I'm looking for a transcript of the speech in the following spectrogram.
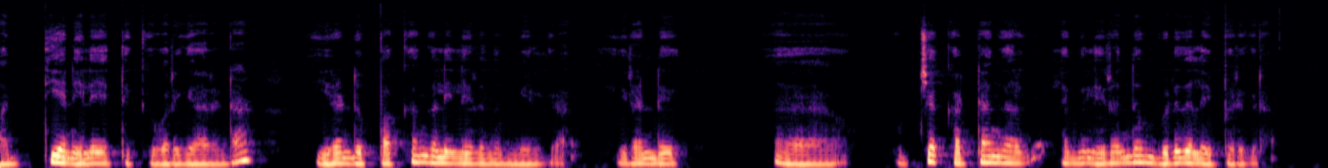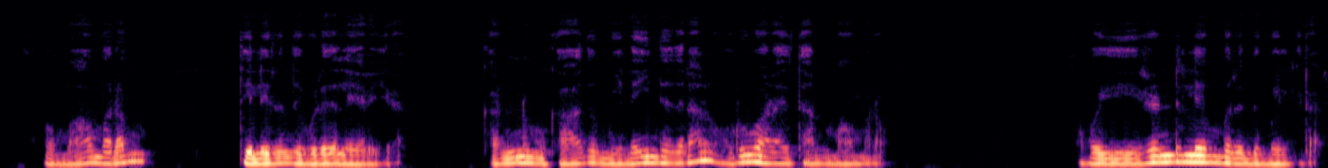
மத்திய நிலையத்துக்கு வருகிறார் என்றால் இரண்டு பக்கங்களில் மீள்கிறார் இரண்டு உச்சக்கட்டங்களில் இருந்தும் விடுதலை பெறுகிறார். அப்போ மாமரத்திலிருந்து விடுதலை அடைகிறார். கண்ணும் காதும் இணைந்ததனால் உருவானது தான் மாமரம். அப்போ இரண்டிலும் இருந்து மீள்கிறார்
